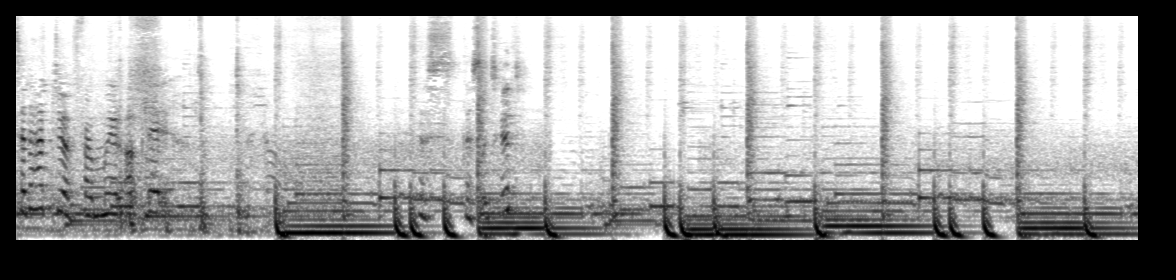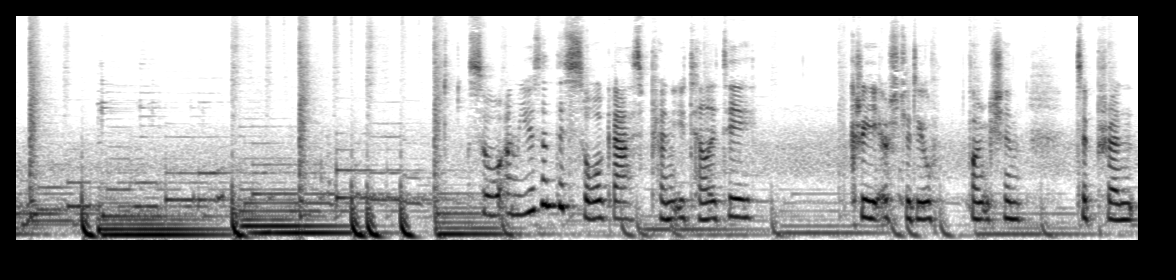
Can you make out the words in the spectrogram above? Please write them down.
Said I had to do a firmware update. This this looks good. So I'm using the Sawgrass print utility creator studio function to print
